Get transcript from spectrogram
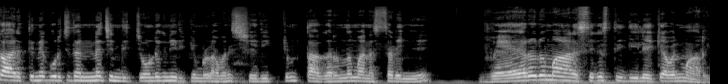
കാര്യത്തിനെ കുറിച്ച് തന്നെ ചിന്തിച്ചുകൊണ്ട് ഇങ്ങനെ ഇരിക്കുമ്പോൾ അവൻ ശരിക്കും തകർന്ന് മനസ്സടിഞ്ഞ് വേറൊരു മാനസിക സ്ഥിതിയിലേക്ക് അവൻ മാറി.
